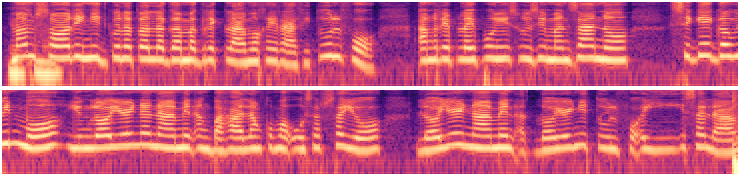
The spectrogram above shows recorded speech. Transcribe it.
Ma'am, sorry, need ko na talaga magreklamo kay Rafi Tulfo. Ang reply po ni Suzy Manzano, sige gawin mo, yung lawyer na namin ang bahalang kumausap sa'yo, lawyer namin at lawyer ni Tulfo ay iisa lang,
